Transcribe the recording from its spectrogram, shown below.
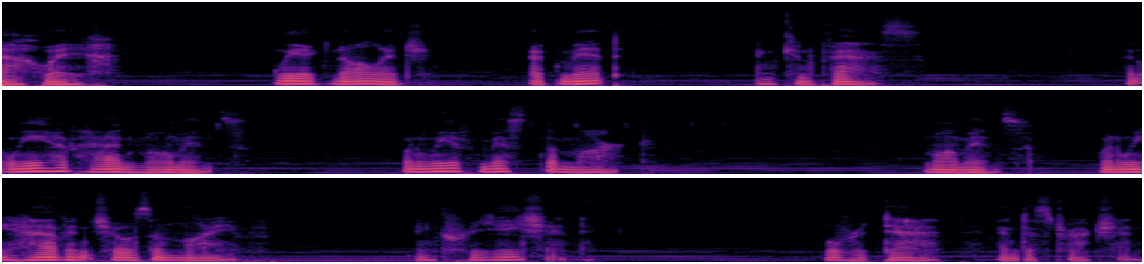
Yahweh, we acknowledge, admit, and confess that we have had moments when we have missed the mark, moments when we haven't chosen life and creation over death and destruction.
